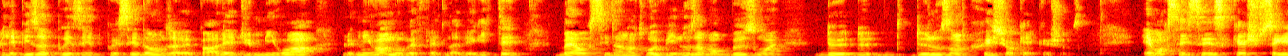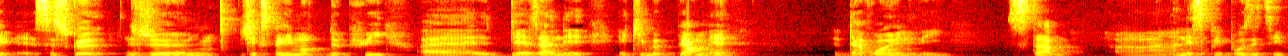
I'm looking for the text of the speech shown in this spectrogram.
l'épisode précédent, j'avais parlé du miroir. Le miroir nous reflète la vérité. Ben aussi dans notre vie, nous avons besoin de nous ancrer sur quelque chose. Et moi, c'est ce que j'expérimente depuis euh, des années et qui me permet d'avoir une vie stable, euh, un esprit positif.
